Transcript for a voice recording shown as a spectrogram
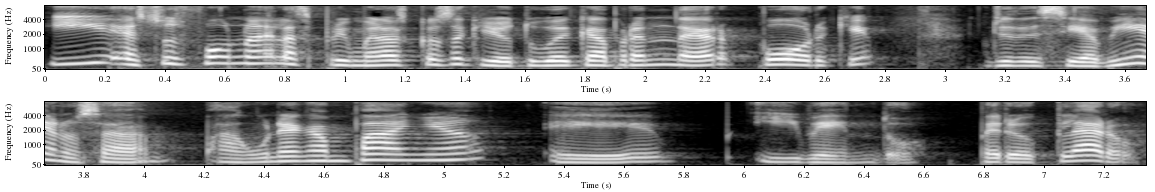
Y eso fue una de las primeras cosas que yo tuve que aprender porque yo decía, bien, o sea, hago una campaña eh, y vendo. Pero claro,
